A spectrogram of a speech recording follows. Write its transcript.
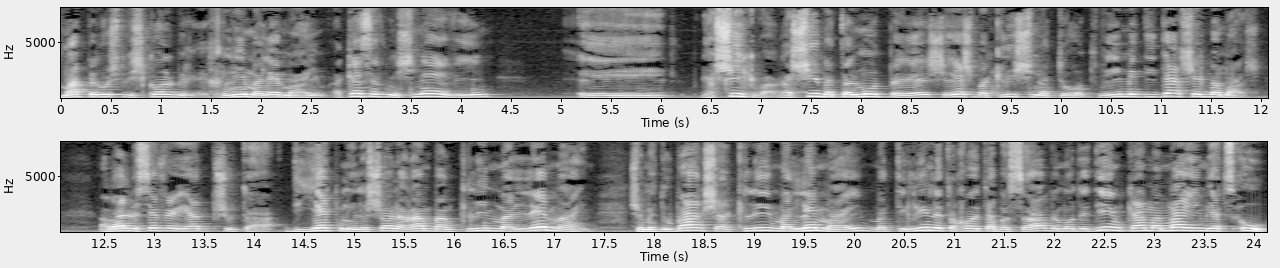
מה פירוש לשקול בכלי מלא מים? הכסף משנה הבין, אה, ראשי כבר, ראשי בתלמוד פירש שיש בה כלי שנתות והיא מדידה של ממש. אבל בספר יד פשוטה דייק מלשון הרמב"ם כלי מלא מים, שמדובר שהכלי מלא מים, מטילים לתוכו את הבשר ומודדים כמה מים יצאו.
